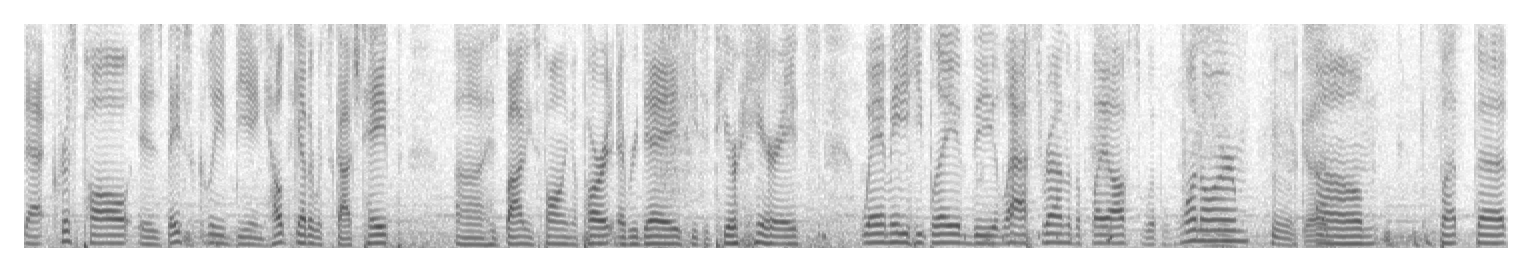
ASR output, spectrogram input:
that Chris Paul is basically being held together with scotch tape. Uh, his body's falling apart every day. He deteriorates. Whammy, he played the last round of the playoffs with one arm. Oh, God. Um, but the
